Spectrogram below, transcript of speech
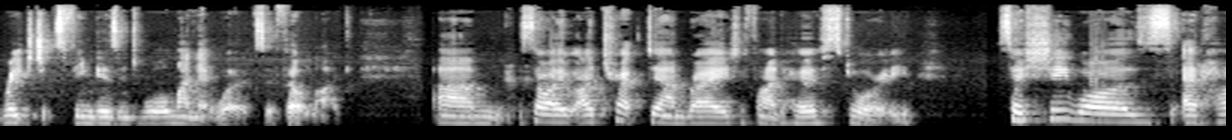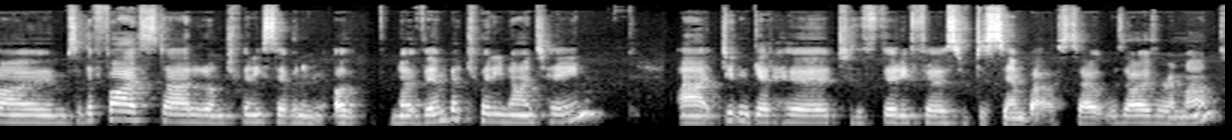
reached its fingers into all my networks, it felt like. Um, so I, I, tracked down Ray to find her story. So she was at home. So the fire started on 27 of November 2019. Uh, didn't get her to the 31st of December. So it was over a month.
